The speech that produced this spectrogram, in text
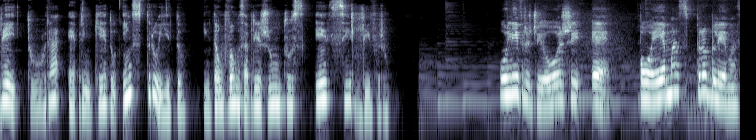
Leitura é brinquedo instruído, então vamos abrir juntos esse livro. O livro de hoje é Poemas Problemas,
